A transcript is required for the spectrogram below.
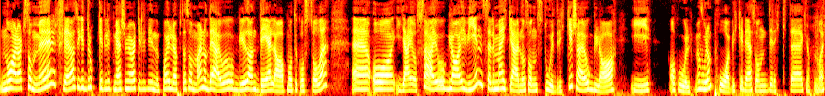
Nå har det vært sommer, flere har sikkert drukket litt mer, som vi har vært litt inne på, i løpet av sommeren, og det jo, blir jo da en del av på en måte kostholdet. Eh, og jeg også er jo glad i vin, selv om jeg ikke er noen sånn stordrikker, så er jeg jo glad i alkohol. Men hvordan påvirker det sånn direkte kroppen vår?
